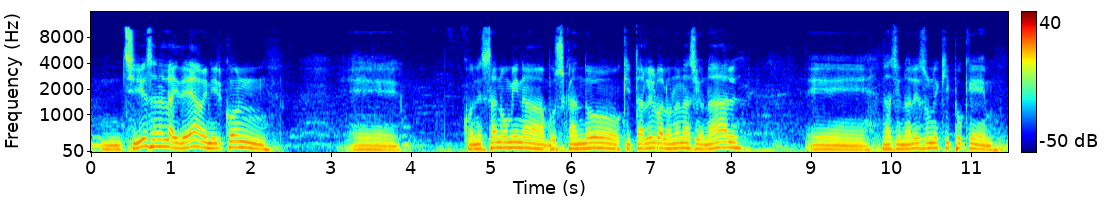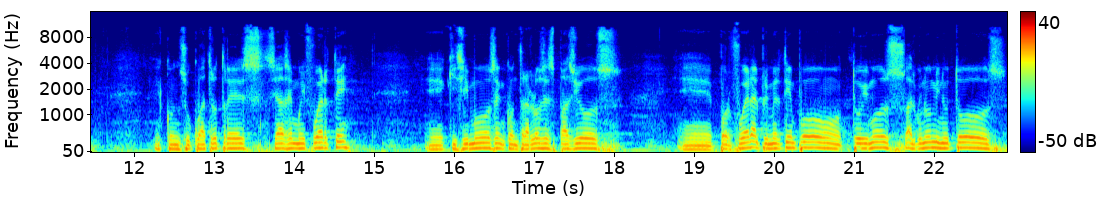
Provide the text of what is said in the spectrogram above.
Mm, sí, esa era la idea, venir con, eh, con esta nómina buscando quitarle el balón a Nacional. Eh, Nacional es un equipo que con su 4-3 se hace muy fuerte. quisimos encontrar los espacios eh, por fuera, el primer tiempo tuvimos algunos minutos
